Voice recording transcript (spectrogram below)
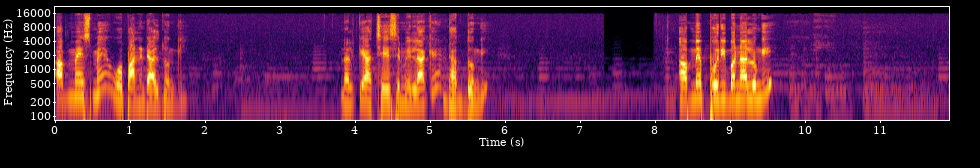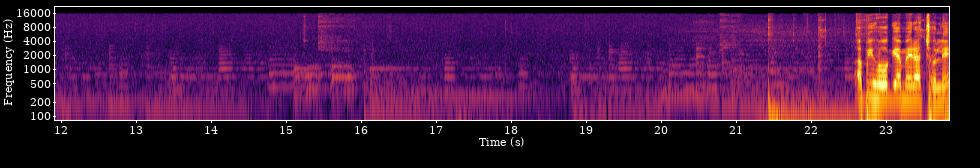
अब मैं इसमें वो पानी डाल दूँगी। डाल के अच्छे से मिला के ढक दूँगी। अब मैं पूरी बना लूँगी। अभी हो गया मेरा छोले।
